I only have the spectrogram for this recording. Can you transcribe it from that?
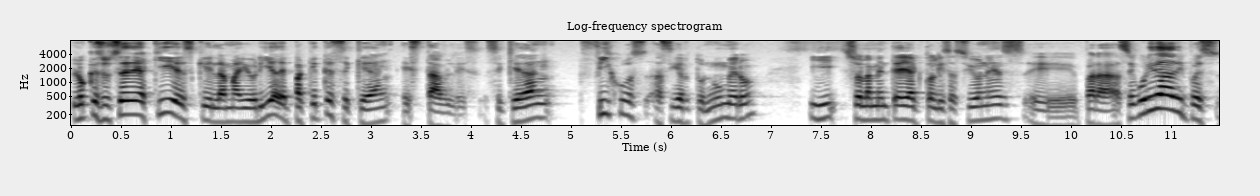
lo que sucede aquí es que la mayoría de paquetes se quedan estables, se quedan fijos a cierto número y solamente hay actualizaciones eh, para seguridad y pues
